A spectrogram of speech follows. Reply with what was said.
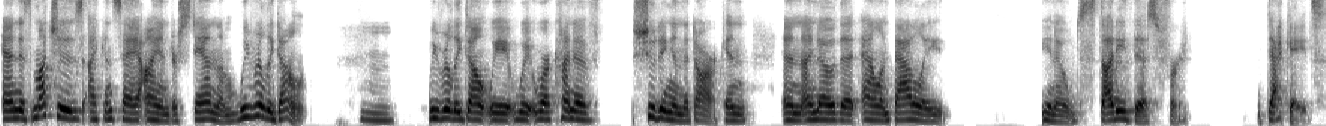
And as much as I can say I understand them, we really don't. Mm. We really don't. We, we we're kind of shooting in the dark. And and I know that Alan Baddeley, you know, studied this for decades.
